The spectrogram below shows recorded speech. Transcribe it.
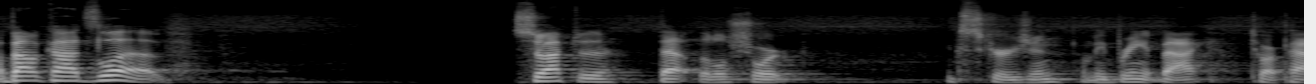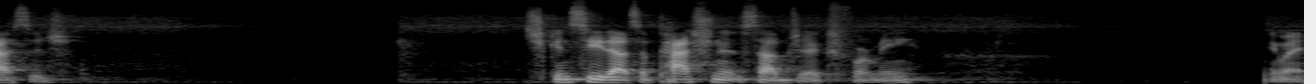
about God's love. So, after that little short excursion, let me bring it back to our passage. As you can see, that's a passionate subject for me. Anyway,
